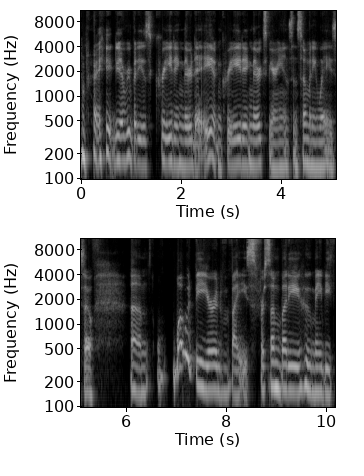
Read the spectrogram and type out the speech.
right? Everybody is creating their day and creating their experience in so many ways. So, um, what would be your advice for somebody who maybe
